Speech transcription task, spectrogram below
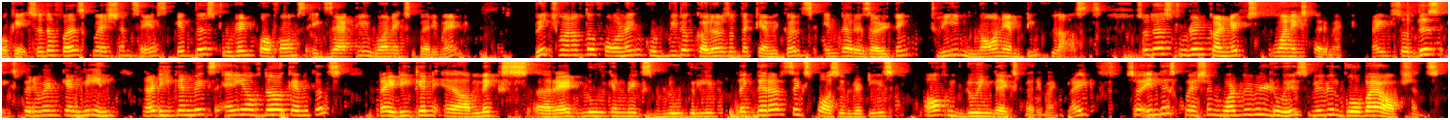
Okay, so the first question says if the student performs exactly one experiment, which one of the following could be the colors of the chemicals in the resulting three non-empty flasks? So the student conducts one experiment, right? So this experiment can mean that he can mix any of the chemicals right? He can uh, mix uh, red blue he can mix blue green. Like there are six possibilities of doing the experiment right? So in this question what we will do is we will go by options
